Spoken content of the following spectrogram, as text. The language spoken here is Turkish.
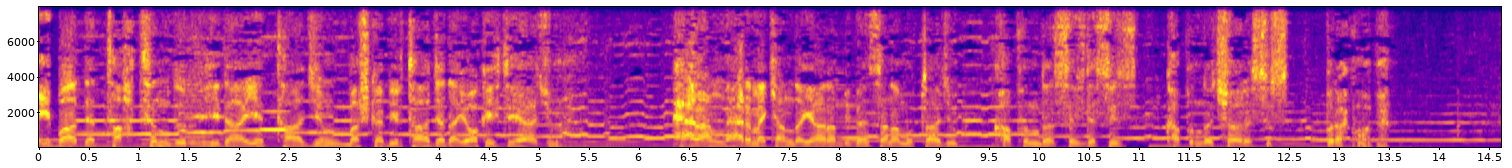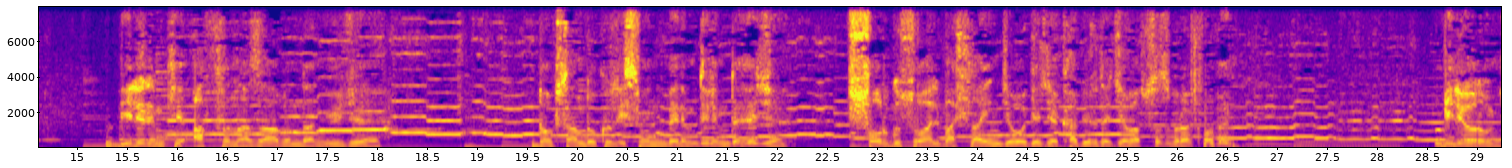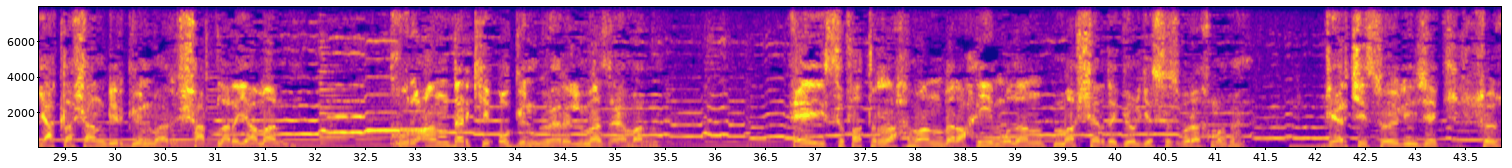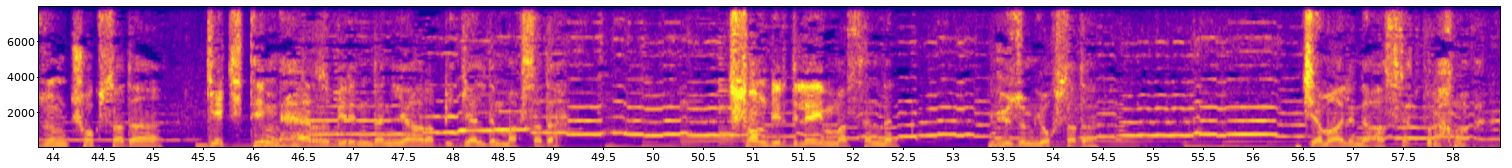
İbadet tahtındır, hidayet tacım, başka bir taca da yok ihtiyacım. Her an, her mekanda ya Rabbi ben sana muhtacım. Kapında secdesiz, kapında çaresiz bırakma ben. Bilirim ki affın azabından yüce, 99 ismin benim dilimde hece. Sorgu sual başlayınca o gece kabirde cevapsız bırakma beni. Biliyorum yaklaşan bir gün var şartları yaman. Kur'an der ki o gün verilmez eman. Ey sıfatı Rahman ve Rahim olan mahşerde gölgesiz bırakma ben. Gerçi söyleyecek sözüm çoksa da geçtim her birinden ya Rabbi geldim maksada. Son bir dileğim var senden. Yüzüm yoksa da cemaline hasret bırakma beni.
